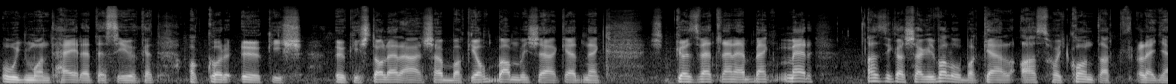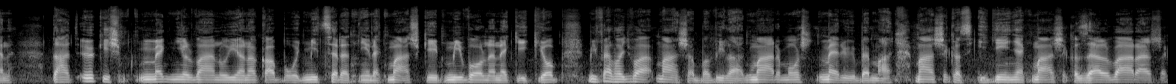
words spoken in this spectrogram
úgymond helyre teszi őket, akkor ők is ők is toleránsabbak, jobban viselkednek, közvetlenebbek, mert az igazság, hogy valóban kell az, hogy kontakt legyen. Tehát ők is megnyilvánuljanak abból, hogy mit szeretnének másképp, mi volna nekik jobb, mivel hogy másabb a világ. Már most merőben más. Mások az igények, mások az elvárások,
